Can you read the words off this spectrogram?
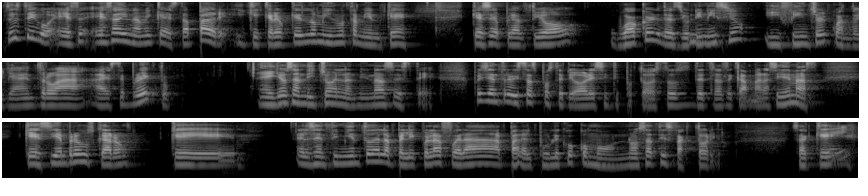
Entonces digo, esa, esa dinámica está padre y que creo que es lo mismo también que, que se planteó Walker desde un inicio y Fincher cuando ya entró a, a este proyecto. Ellos han dicho en las mismas, este, pues ya entrevistas posteriores y tipo todos estos detrás de cámaras y demás, que siempre buscaron que el sentimiento de la película fuera para el público como no satisfactorio. O sea, que,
